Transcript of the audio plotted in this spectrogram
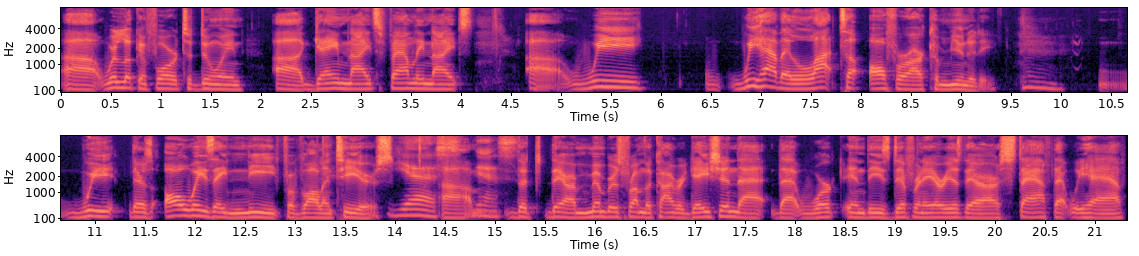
Uh, we're looking forward to doing uh, game nights, family nights. Uh, we we have a lot to offer our community. We there's always a need for volunteers. Yes. Um, yes. The, there are members from the congregation that that work in these different areas. There are staff that we have,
